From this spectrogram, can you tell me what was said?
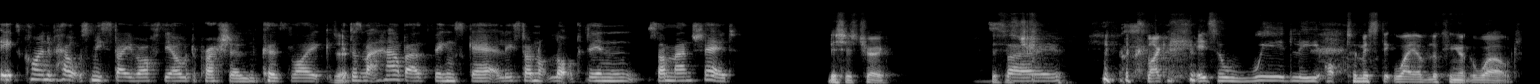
it kind of helps me stave off the old depression because, like, it? it doesn't matter how bad things get. At least I'm not locked in some man's shed. This is true. This is true. it's like it's a weirdly optimistic way of looking at the world.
